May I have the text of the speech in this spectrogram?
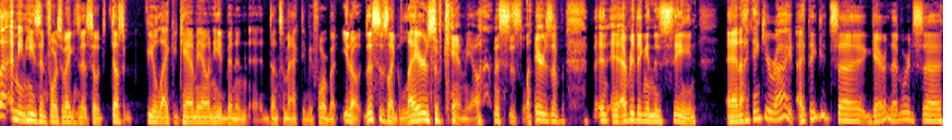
I mean, he's in Force Awakens, so it doesn't feel like a cameo, and he had been in uh, done some acting before. But you know, this is like layers of cameo. this is layers of in, in everything in this scene, and I think you're right. I think it's uh, Gareth Edwards uh,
